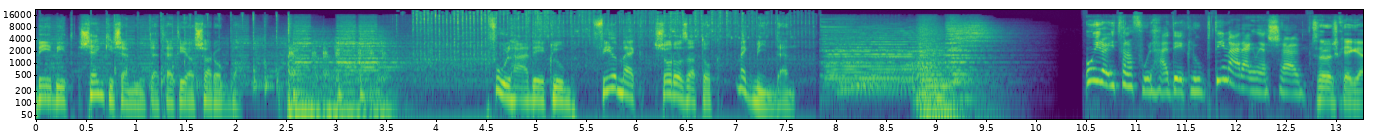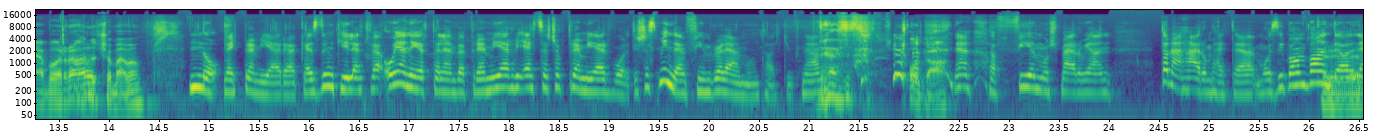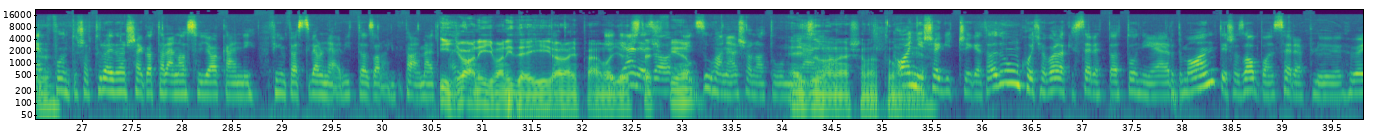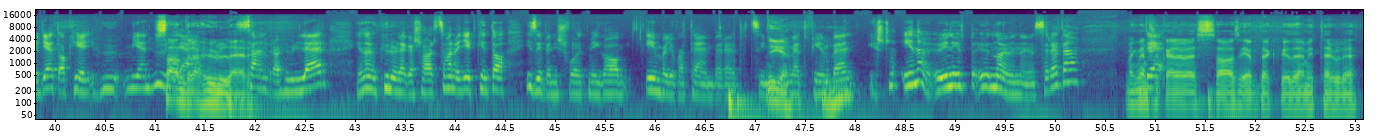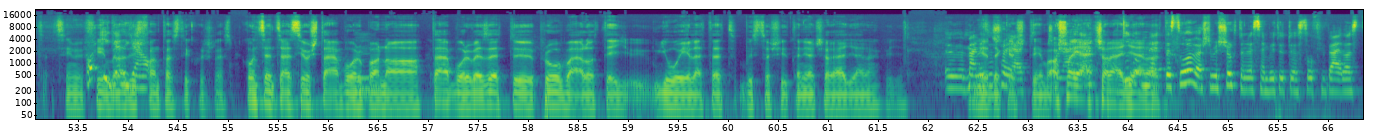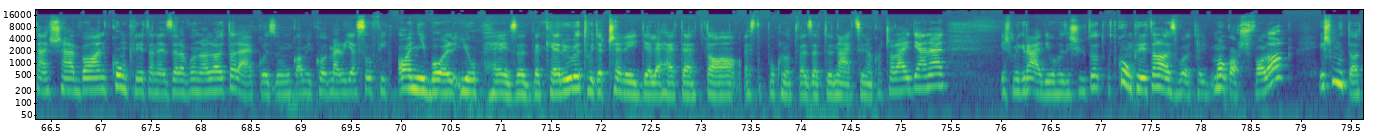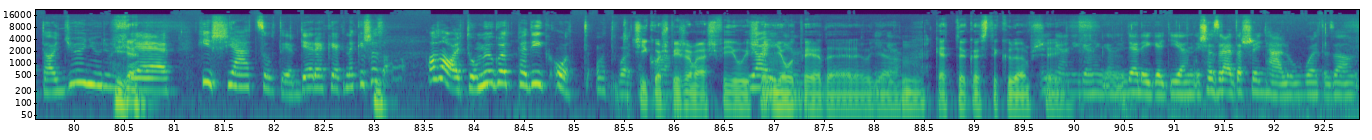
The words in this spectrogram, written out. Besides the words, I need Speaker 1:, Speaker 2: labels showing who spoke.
Speaker 1: Bébit senki sem ültetheti a sarokba. Full HD Klub. Filmek, sorozatok, meg minden.
Speaker 2: Újra itt van a Full HD Klub, Timár Ágnessel.
Speaker 3: Szöröskei Gáborral.
Speaker 4: Áldott Csabával.
Speaker 2: No, egy premierrel kezdünk, illetve olyan értelemben premier, hogy egyszer csak premier volt, és ezt minden filmről elmondhatjuk, nem?
Speaker 3: Ez csoda.
Speaker 2: Nem, a film most már olyan talán három hete moziban van, de a
Speaker 3: Körülbelül.
Speaker 2: legfontosabb tulajdonsága talán az, hogy a Cannes Filmfesztiválon elvitte az aranypálmát.
Speaker 3: Így van, így van, idei aranypálma
Speaker 2: Igen,
Speaker 3: győztes
Speaker 2: ez a,
Speaker 3: film.
Speaker 2: egy zuhanás anatómiája.
Speaker 3: Egy zuhanás anatómiája.
Speaker 2: Annyi segítséget adunk, hogyha valaki szerette a Tony Erdmant és az abban szereplő hölgyet, aki egy hű, milyen Hüller.
Speaker 3: Sandra Hüller.
Speaker 2: Sandra Hüller. Egy nagyon különleges arca van. Egyébként a izében is volt még a Én vagyok a te embered című filmben, és én nagyon- én én nagyon-nagyon szeretem.
Speaker 3: Meg nem
Speaker 2: de-
Speaker 3: sokára lesz az Érdekvédelmi Terület című
Speaker 2: Ah,
Speaker 3: filmben,
Speaker 2: igen,
Speaker 3: az is
Speaker 2: igen.
Speaker 3: fantasztikus lesz. Koncentrációs táborban a táborvezető próbálott egy jó életet biztosítani a családjának. Ugye.
Speaker 2: Már ez a
Speaker 3: Érdekes
Speaker 2: saját
Speaker 3: téma. A saját családjának.
Speaker 2: Tudom, mert ezt olvastam, és rögtön eszembe jutott, hogy a Sophie választásában konkrétan ezzel a vonallal találkozunk, amikor már ugye Sophie annyiból jobb helyzetbe került, hogy a cselédje lehetett a, ezt a poklot vezető nácinak a családjánál, és még rádióhoz is jutott, ott konkrétan az volt, hogy magas falak, és mutatta a gyönyörű
Speaker 3: Igen.
Speaker 2: gyep, kis játszótér gyerekeknek, és az, az ajtó mögött pedig ott, ott volt.
Speaker 3: Csíkos
Speaker 2: a-
Speaker 3: pizsamás fiú is
Speaker 2: Ja,
Speaker 3: egy jó
Speaker 2: igen.
Speaker 3: példa erre, ugye a kettő közti különbség.
Speaker 2: Igen, igen, igen, hogy elég egy ilyen, és ez ráadásul egy háló volt ez a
